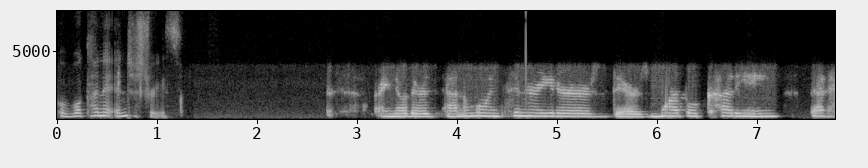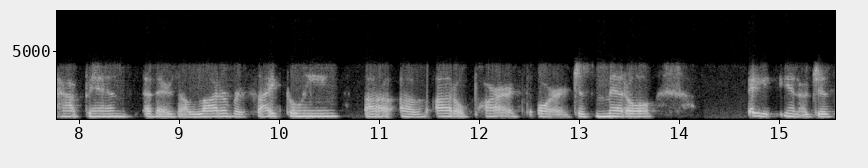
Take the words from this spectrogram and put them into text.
What kind of industries? I know there's animal incinerators, there's marble cutting that happens, uh, there's a lot of recycling uh, of auto parts or just metal, you know, just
